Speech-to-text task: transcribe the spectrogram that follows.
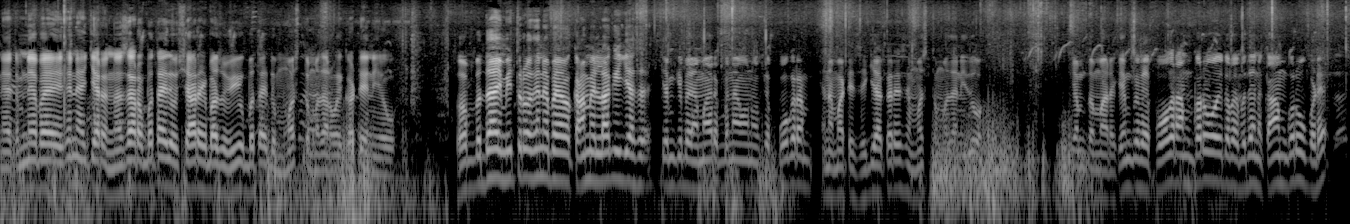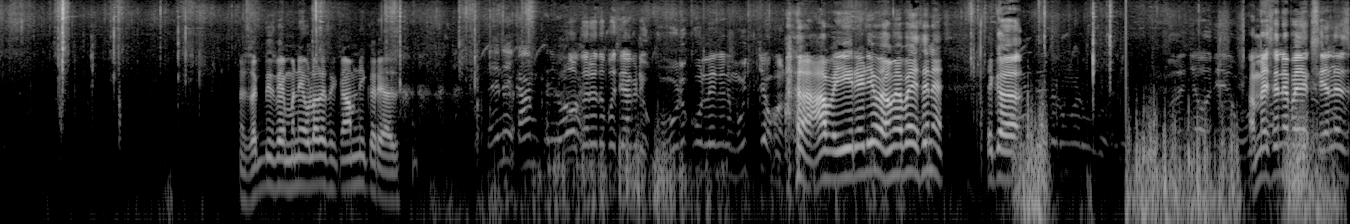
ને તમને ભાઈ છે ને અત્યારે નજારો બતાવી દો ચારે બાજુ વ્યૂ બતાવી દો મસ્ત મજાનો હોય ઘટે નહીં એવો. તો બધા મિત્રો છે ને ભાઈ કામે લાગી ગયા છે. કેમ કે ભાઈ અમારે બનાવવાનો છે પ્રોગ્રામ એના માટે જગ્યા કરે છે મસ્ત મજાની દો કેમ તમારે? કેમ કે ભાઈ પ્રોગ્રામ કરવો હોય તો ભાઈ બધાને કામ કરવું પડે. જગદીશભાઈ મને એવું લાગે છે કે કામ નહીં કરે આજ. હા ભાઈ એ રેડિયો અમે ભાઈ છે ને એક અમે છે ને ભાઈ એક ચેલેન્જ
